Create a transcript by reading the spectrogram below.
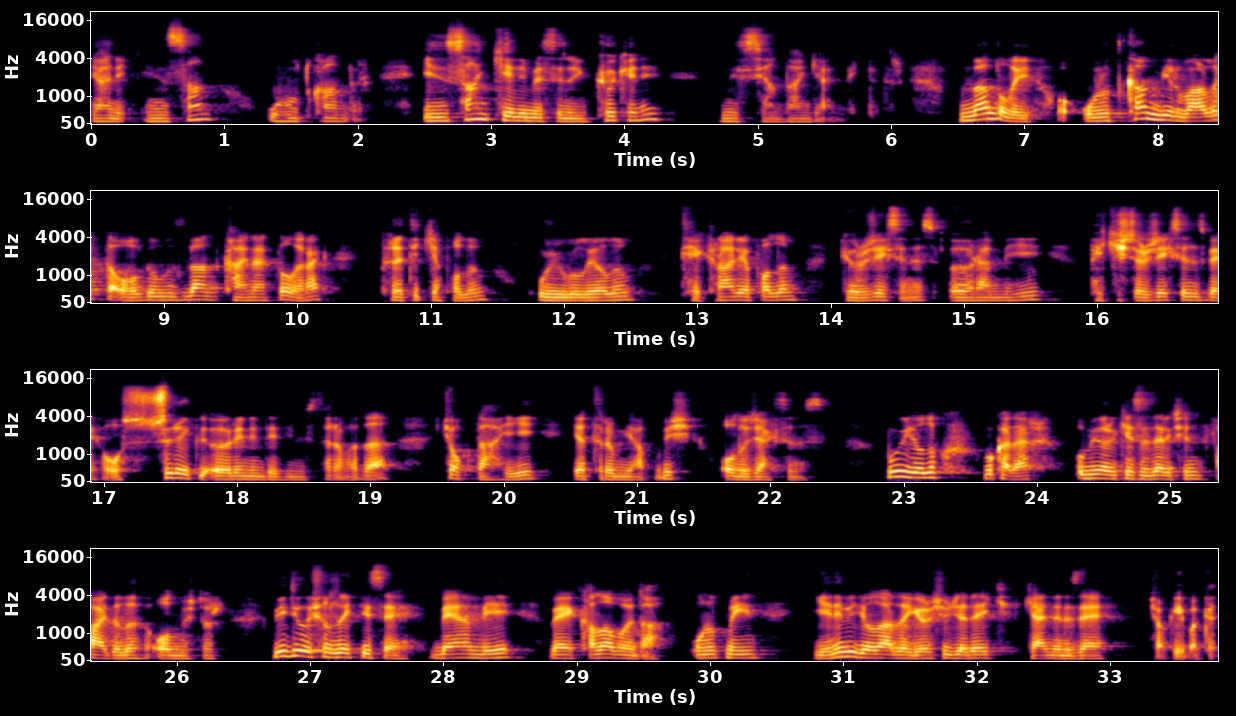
Yani insan unutkandır. İnsan kelimesinin kökeni nisyandan gelmektedir. Bundan dolayı o unutkan bir varlık da olduğumuzdan kaynaklı olarak pratik yapalım, uygulayalım, tekrar yapalım. Göreceksiniz öğrenmeyi pekiştireceksiniz ve o sürekli öğrenim dediğimiz tarafa da çok daha iyi yatırım yapmış olacaksınız. Bu videoluk bu kadar. Umuyorum ki sizler için faydalı olmuştur. Video hoşunuza gittiyse beğenmeyi ve kanala abone da unutmayın. Yeni videolarda görüşünceye dek kendinize çok iyi bakın.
